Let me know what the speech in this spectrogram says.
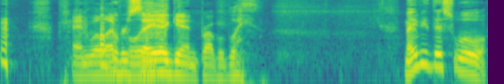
and will ever say again, probably. Maybe this will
